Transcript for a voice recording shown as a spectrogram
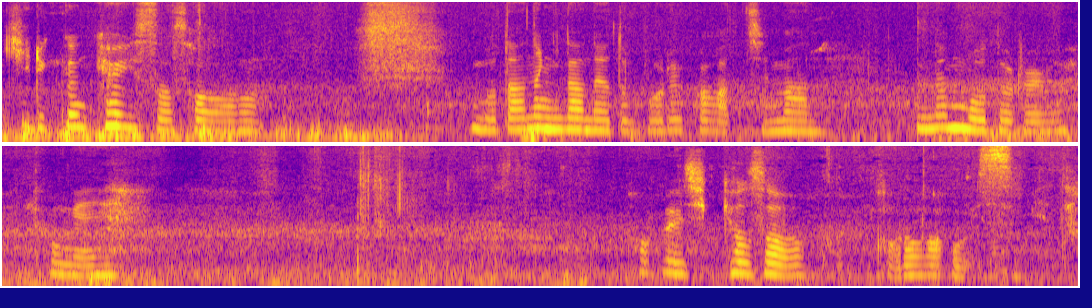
길이 끊겨 있어서 무단횡단에도 모를 것 같지만 횡단보도를 통해 법을 지켜서 걸어가고 있습니다.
